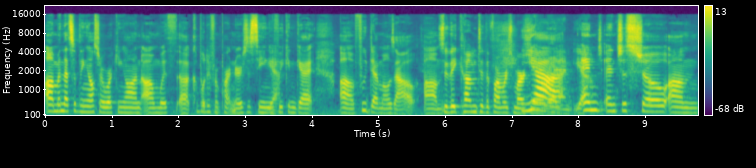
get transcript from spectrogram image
Um, and that's something else we're working on um, with a couple different partners, is seeing Yeah. if we can get uh, food demos out. Um, So they come to the farmers market. yeah, and, yeah. and and just show um,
